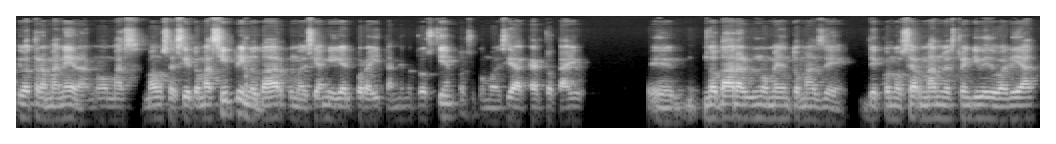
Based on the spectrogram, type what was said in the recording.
de otra manera, ¿no? Más, vamos a decirlo, más simple y nos va a dar, como decía Miguel por ahí, también otros tiempos, como decía Carto Cayo, eh, nos va a dar algún momento más de, de, conocer más nuestra individualidad.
